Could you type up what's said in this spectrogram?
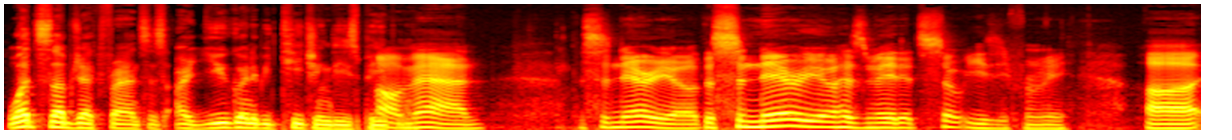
What subject, Francis, are you going to be teaching these people? Oh man, the scenario. The scenario has made it so easy for me. Uh,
